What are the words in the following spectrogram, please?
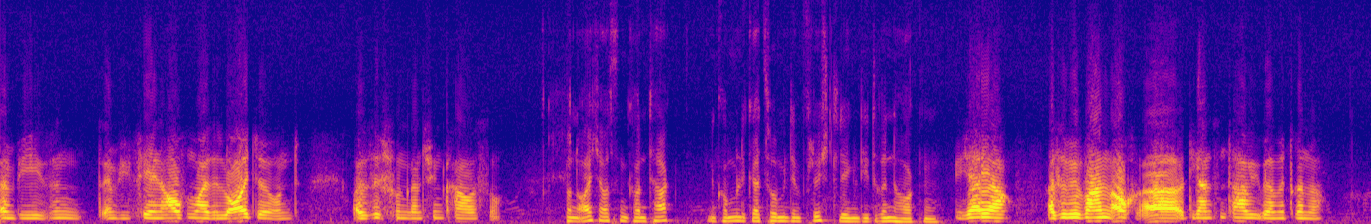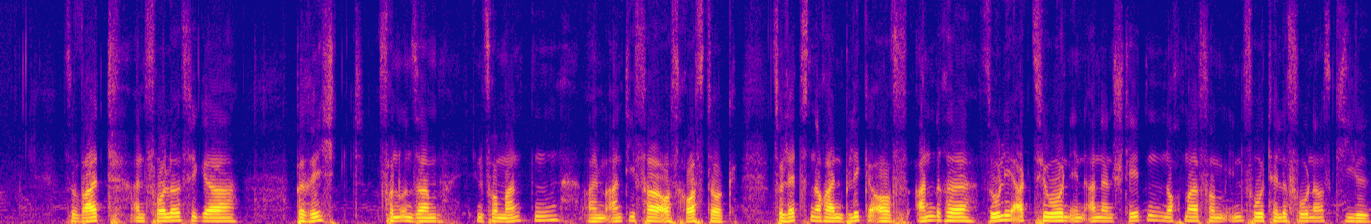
irgendwie sind irgendwie fehlen haufenweise Leute und Also es ist schon ganz schön Chaos so. Von euch aus ein Kontakt, eine Kommunikation mit den Flüchtlingen, die drin hocken. Ja, ja. Also wir waren auch äh, die ganzen Tage über mit drinne. Soweit ein vorläufiger Bericht von unserem Informanten, einem Antifa aus Rostock. Zuletzt noch ein Blick auf andere Soli-Aktionen in anderen Städten, nochmal vom Infotelefon aus Kiel.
